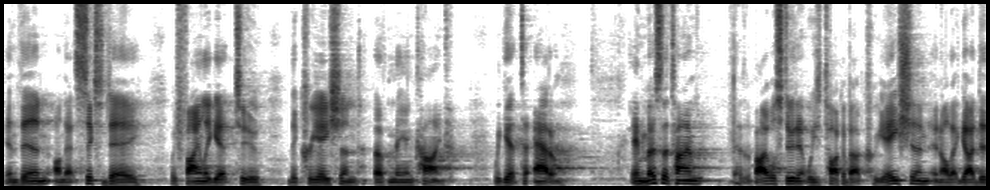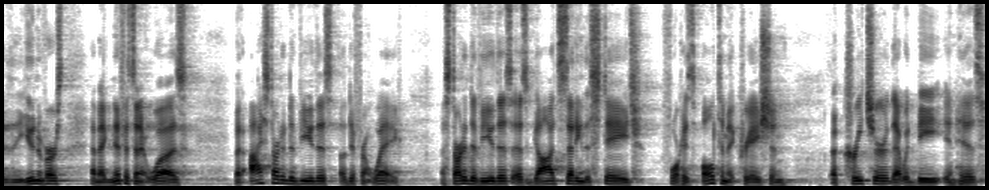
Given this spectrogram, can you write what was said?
and then on that sixth day, we finally get to the creation of mankind. We get to Adam. And most of the time, as a Bible student, we talk about creation and all that God did in the universe, how magnificent it was. But I started to view this a different way. I started to view this as God setting the stage for his ultimate creation, a creature that would be in his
